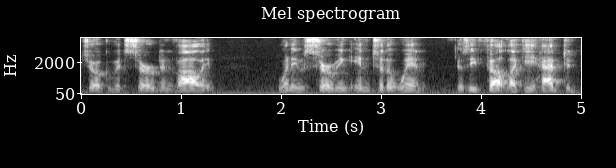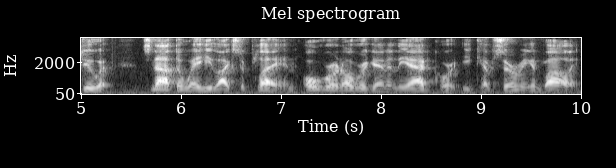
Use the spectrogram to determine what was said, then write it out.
Djokovic served and volleyed when he was serving into the wind because he felt like he had to do it. It's not the way he likes to play, and over and over again in the ad court, he kept serving and volleying.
